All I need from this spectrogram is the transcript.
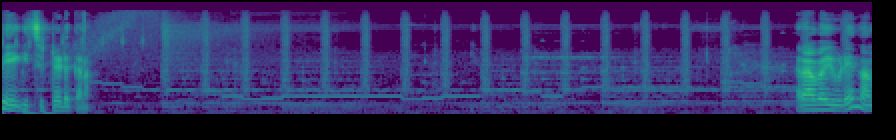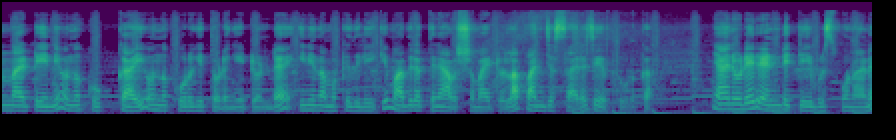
വേവിച്ചിട്ടെടുക്കണം. റവയുടെ നന്നായിട്ട് ഇനി ഒന്ന് കുക്കായി ഒന്ന് കുറുകി തുടങ്ങിയിട്ടുണ്ട്. ഇനി നമുക്കിതിലേക്ക് മധുരത്തിന് ആവശ്യമായിട്ടുള്ള പഞ്ചസാര ചേർത്ത് കൊടുക്കാം. ഞാനിവിടെ രണ്ട് ടേബിൾ സ്പൂണാണ്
